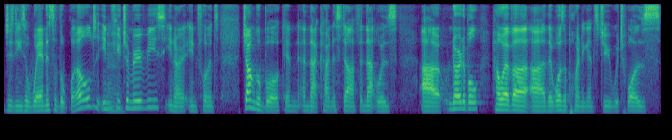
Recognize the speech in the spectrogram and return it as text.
Disney's awareness of the world in future movies, you know, influence Jungle Book and, and that kind of stuff. And that was uh, notable. However, uh, there was a point against you, which was,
